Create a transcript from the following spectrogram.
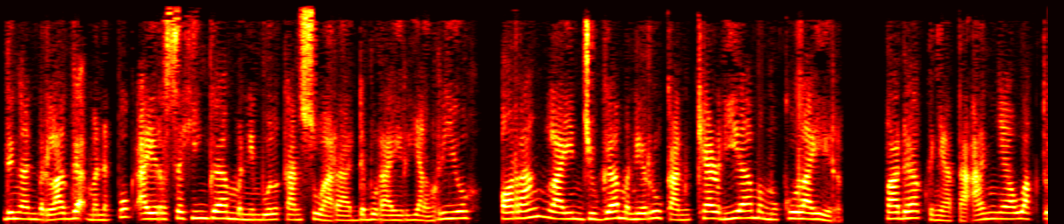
dengan berlagak menepuk air sehingga menimbulkan suara debur air yang riuh, orang lain juga menirukan care dia memukul air. Pada kenyataannya waktu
